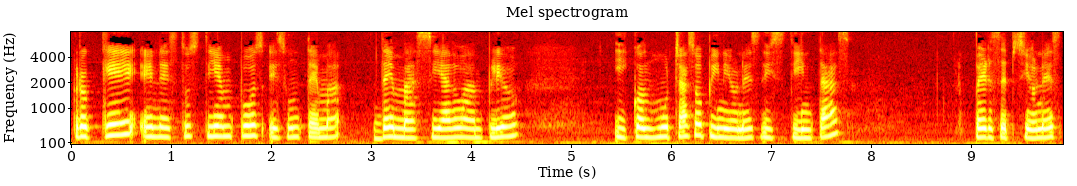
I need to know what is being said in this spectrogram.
Creo que en estos tiempos es un tema demasiado amplio y con muchas opiniones distintas, percepciones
